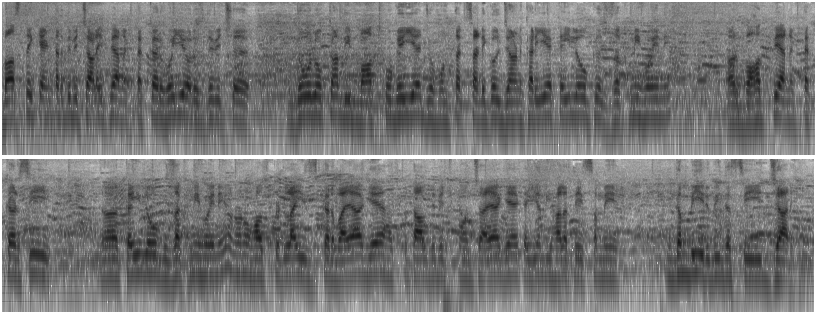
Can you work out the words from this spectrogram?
ਬੱਸ ਤੇ ਕੈਂਟਰ ਦੇ ਵਿਚਾਲੇ ਭਿਆਨਕ ਟੱਕਰ ਹੋਈ ਔਰ ਇਸ ਦੇ ਵਿੱਚ ਦੋ ਲੋਕਾਂ ਦੀ ਮੌਤ ਹੋ ਗਈ ਹੈ, ਜੋ ਹੁਣ ਤੱਕ ਸਾਡੇ ਕੋਲ ਜਾਣਕਾਰੀ ਹੈ। ਕਈ ਲੋਕ ਜ਼ਖਮੀ ਹੋਏ ਨੇ ਔਰ ਬਹੁਤ ਭਿਆਨਕ ਟੱਕਰ ਸੀ। ਕਈ ਲੋਕ ਜ਼ਖਮੀ ਹੋਏ ਨੇ। ਉਹਨਾਂ ਨੂੰ ਹਸਪੀਟਲਾਈਜ਼ ਕਰਵਾਇਆ ਗਿਆ, ਹਸਪਤਾਲ ਦੇ ਵਿੱਚ ਪਹੁੰਚਾਇਆ ਗਿਆ। ਕਈਆਂ ਦੀ ਹਾਲਤ ਇਸ ਸਮੇਂ ਗੰਭੀਰ ਵੀ ਦੱਸੀ ਜਾ ਰਹੀ ਹੈ।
